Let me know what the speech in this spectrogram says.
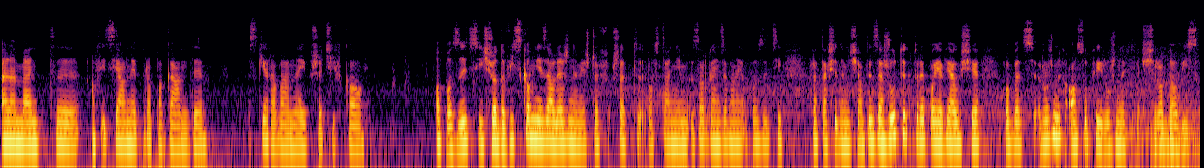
elementy oficjalnej propagandy skierowanej przeciwko opozycji, środowiskom niezależnym jeszcze przed powstaniem zorganizowanej opozycji w latach 70., zarzuty, które pojawiały się wobec różnych osób i różnych środowisk.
